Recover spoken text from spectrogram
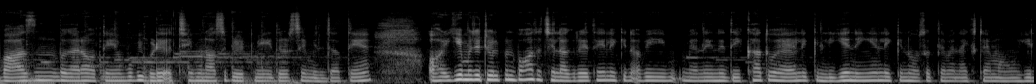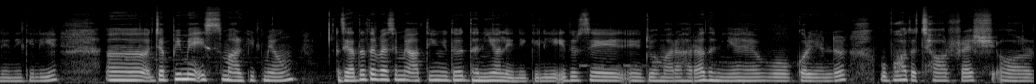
वाजन वगैरह होते हैं, वो भी बड़े अच्छे, मुनासिब रेट में इधर से मिल जाते हैं। और ये मुझे ट्यूलपन बहुत अच्छे लग रहे थे, लेकिन अभी मैंने इन्हें देखा तो है, लेकिन लिए नहीं है, लेकिन हो सकता है मैं नेक्स्ट टाइम आऊँ ये लेने के लिए। जब भी मैं इस मार्केट में आऊँ ज़्यादातर वैसे मैं आती हूँ इधर धनिया लेने के लिए। इधर से जो हमारा हरा धनिया है वो कोरिएंडर वो बहुत अच्छा और फ्रेश और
